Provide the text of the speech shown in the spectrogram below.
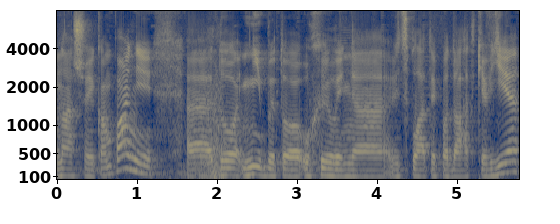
нашої компанії е, до нібито ухилення від сплати податків є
